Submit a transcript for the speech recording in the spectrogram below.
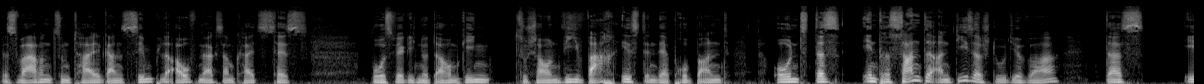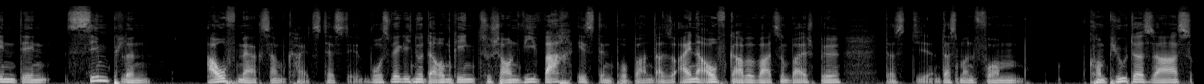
das waren zum Teil ganz simple Aufmerksamkeitstests, wo es wirklich nur darum ging, zu schauen, wie wach ist denn der Proband. Und das Interessante an dieser Studie war, dass in den simplen Aufmerksamkeitstests, wo es wirklich nur darum ging zu schauen, wie wach ist denn Proband. Also eine Aufgabe war zum Beispiel, dass, die, dass man vom Computer saß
